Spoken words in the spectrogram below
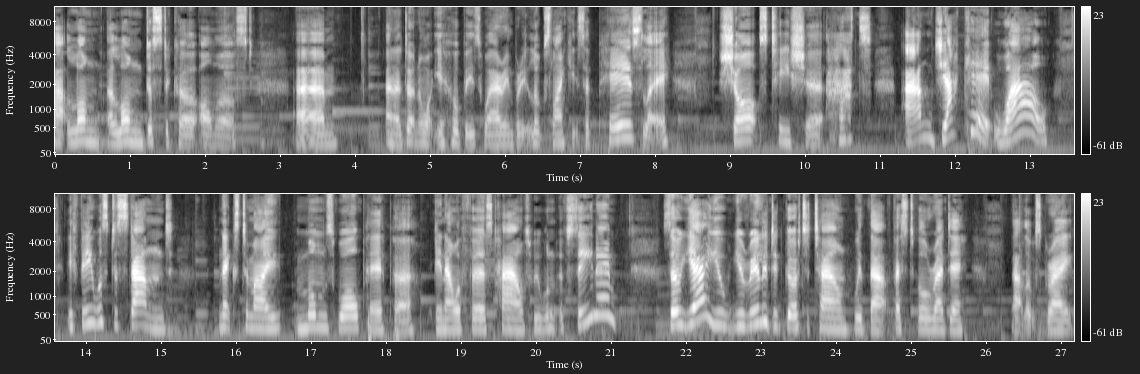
a long a long duster coat almost. Um, and I don't know what your hubby's wearing, but it looks like it's a paisley shorts, t-shirt, hat and jacket. Wow. If he was to stand next to my mum's wallpaper in our first house, we wouldn't have seen him. So yeah, you you really did go to town with that festival ready. That looks great.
